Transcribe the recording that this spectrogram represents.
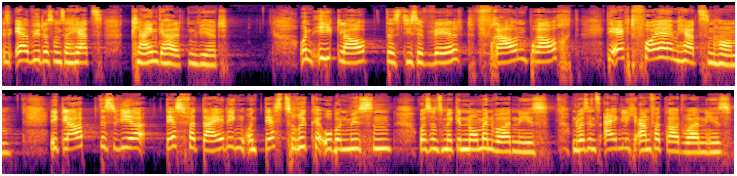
Also er will, dass unser Herz klein gehalten wird. Und ich glaube, dass diese Welt Frauen braucht, die echt Feuer im Herzen haben. Ich glaube, dass wir das verteidigen und das zurückerobern müssen, was uns mal genommen worden ist und was uns eigentlich anvertraut worden ist.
